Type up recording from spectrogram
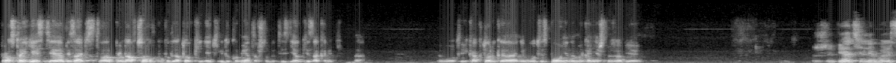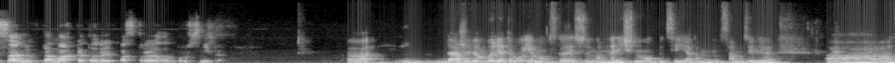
просто есть обязательства продавцов по подготовке неких документов, чтобы эти сделки закрыть. Да. Вот. И как только они будут исполнены, мы, конечно же, объявим. Живете ли вы сами в домах, которые построила брусника? А, да, живем. Более того, я могу сказать, что нам на личном опыте, я там на самом деле а,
